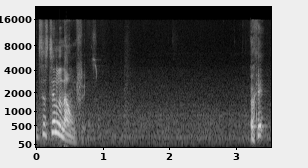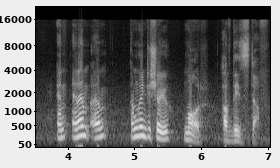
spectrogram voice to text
It's still a noun phrase. Okay? And, and I'm, I'm, I'm going to show you more of this stuff.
